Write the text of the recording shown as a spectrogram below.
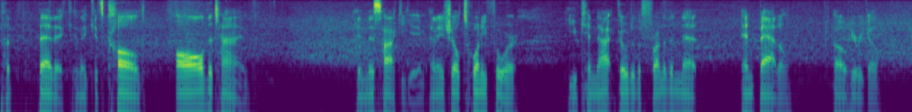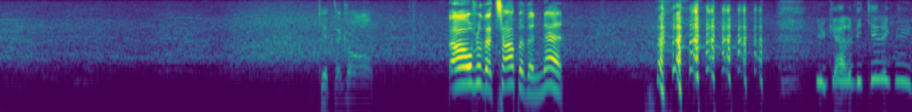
pathetic. And it gets called all the time in this hockey game. NHL 24. You cannot go to the front of the net and battle. Oh, here we go. Get the goal. Over the top of the net. you gotta be kidding me.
